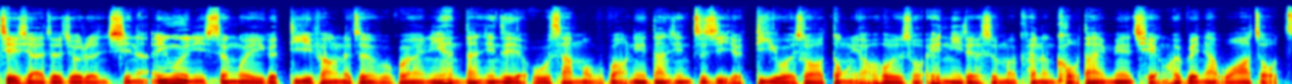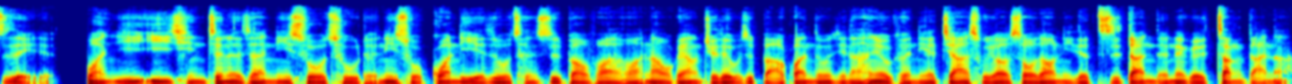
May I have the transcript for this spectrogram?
接下来这就人心了。因为你身为一个地方的政府官员，你很担心自己的乌纱帽不保，你也担心自己的地位受到动摇，或者说，哎，你的什么可能口袋里面的钱会被人家挖走之类的。万一疫情真的在你所处的、你所管理的这座城市爆发的话，那我跟你讲，绝对不是把关这么简单，很有可能你的家属要收到你的子弹的那个账单啊。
